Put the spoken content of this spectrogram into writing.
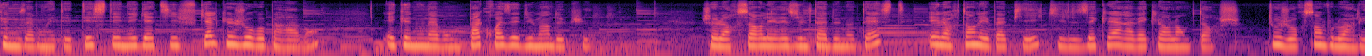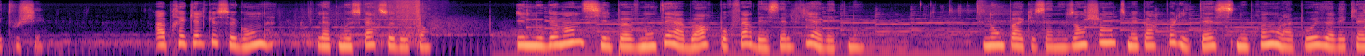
que nous avons été testés négatifs quelques jours auparavant et que nous n'avons pas croisé d'humains depuis. Je leur sors les résultats de nos tests et leur tends les papiers qu'ils éclairent avec leur lampe torche, toujours sans vouloir les toucher. Après quelques secondes, l'atmosphère se détend. Ils nous demandent s'ils peuvent monter à bord pour faire des selfies avec nous. Non pas que ça nous enchante, mais par politesse, nous prenons la pause avec la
